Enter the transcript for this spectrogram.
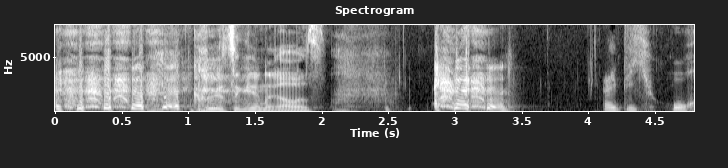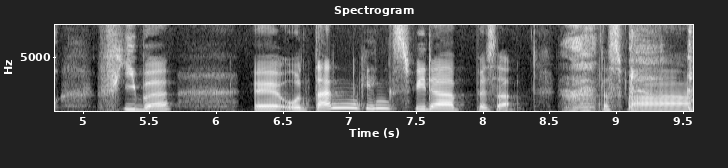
Grüße gehen raus. Richtig hoch Fieber. Äh, und dann ging es wieder besser. Das war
